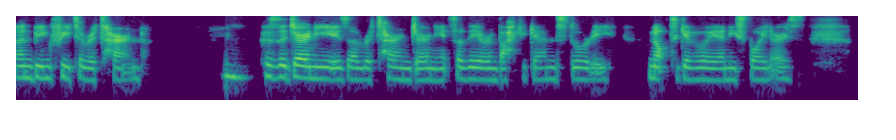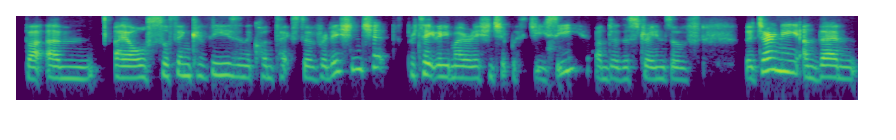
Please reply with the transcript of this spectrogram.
and being free to return. Because mm. the journey is a return journey, it's a there and back again story, not to give away any spoilers. But um, I also think of these in the context of relationship, particularly my relationship with GC under the strains of the journey and then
